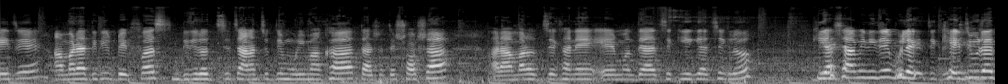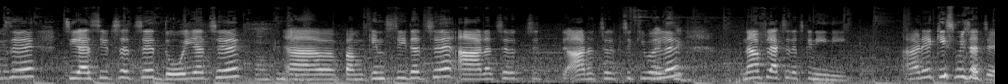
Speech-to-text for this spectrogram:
এই যে আমার আর দিদির ব্রেকফাস্ট দিদির হচ্ছে চানাচুর দিয়ে মুড়ি মাখা তার সাথে শশা আর আমার হচ্ছে এখানে এর মধ্যে আছে কি কি আছে এগুলো? কি আছে আমি নিজেই ভুলে গেছি। খেজুর আছে চিয়া সিডস আছে দই আছে পামকিন সিড আছে আর আছে হচ্ছে আর হচ্ছে হচ্ছে কি বলে? না ফ্ল্যাক্সিড আজকে নিয়ে নিই আরে কিশমিশ আছে।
